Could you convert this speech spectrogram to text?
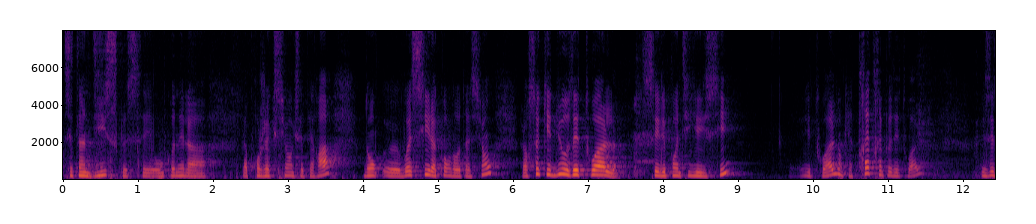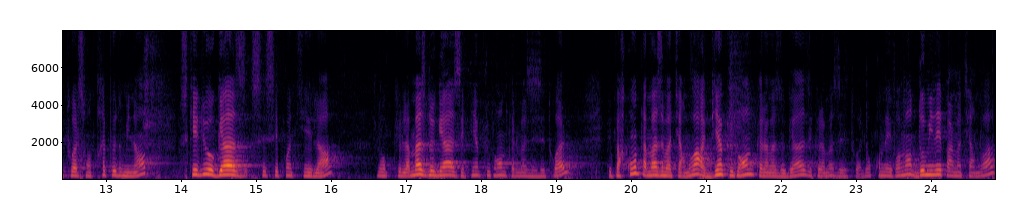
c'est un disque, on connaît la, projection, etc. Donc voici la courbe de rotation. Alors ce qui est dû aux étoiles, c'est les pointillés ici, donc il y a très très peu d'étoiles. Les étoiles sont très peu dominantes. Ce qui est dû au gaz, c'est ces pointillés-là. Donc la masse de gaz est bien plus grande que la masse des étoiles. Mais par contre, la masse de matière noire est bien plus grande que la masse de gaz et que la masse des étoiles. Donc on est vraiment dominé par la matière noire.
